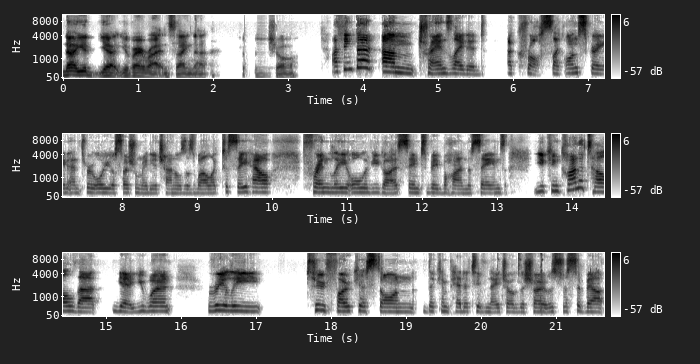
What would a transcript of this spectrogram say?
No, you yeah, you're very right in saying that. For sure. I think that um translated across like on screen and through all your social media channels as well like to see how friendly all of you guys seem to be behind the scenes you can kind of tell that yeah you weren't really too focused on the competitive nature of the show. It was just about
